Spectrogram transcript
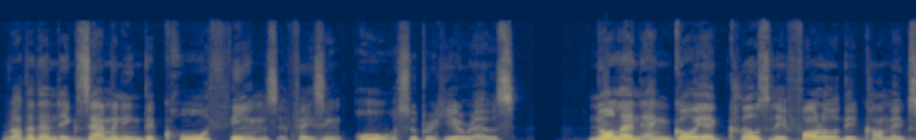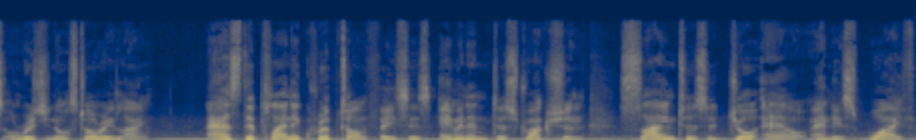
rather than examining the core themes facing all superheroes. Nolan and Goyer closely follow the comic's original storyline. As the planet Krypton faces imminent destruction, scientist Jor-El and his wife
